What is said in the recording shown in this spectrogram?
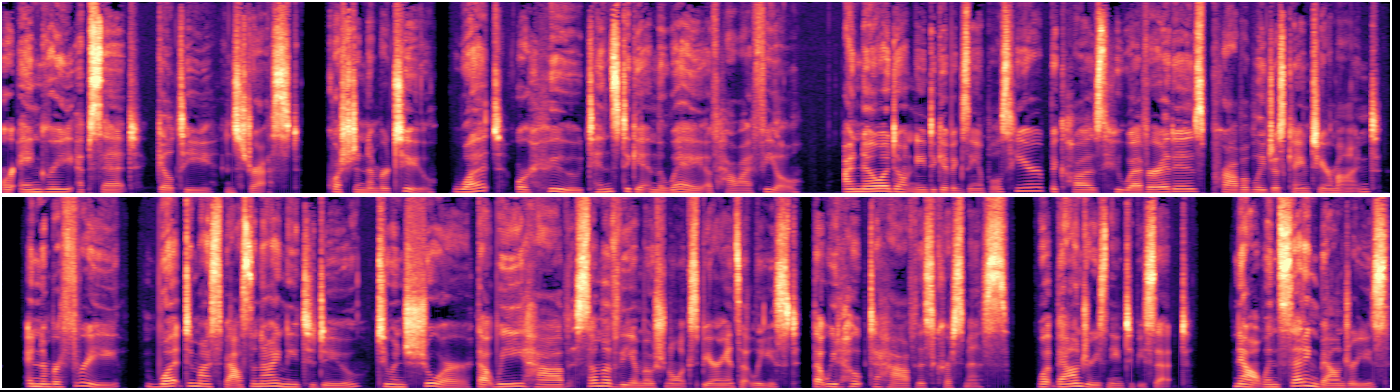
or angry, upset, guilty, and stressed? Question number two What or who tends to get in the way of how I feel? I know I don't need to give examples here because whoever it is probably just came to your mind. And number three, what do my spouse and I need to do to ensure that we have some of the emotional experience, at least, that we'd hope to have this Christmas? What boundaries need to be set? Now, when setting boundaries,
